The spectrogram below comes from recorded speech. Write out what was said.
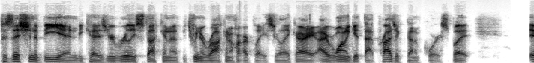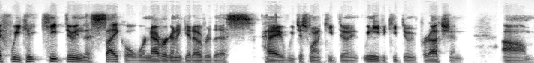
position to be in because you're really stuck in a between a rock and a hard place. You're like, all right, I want to get that project done, of course, but if we keep doing this cycle, we're never going to get over this. Hey, we just want to keep doing. We need to keep doing production. Um,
